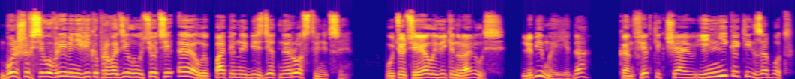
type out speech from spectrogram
Больше всего времени Вика проводила у тети Эллы, папиной бездетной родственницы. У тети Эллы Вике нравилось. Любимая еда, конфетки к чаю и никаких забот.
